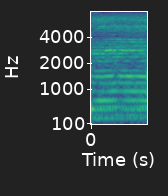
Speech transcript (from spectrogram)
Bye.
